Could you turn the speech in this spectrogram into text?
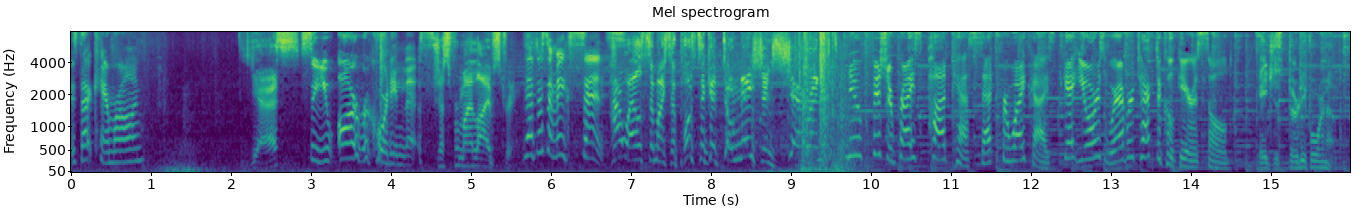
is that camera on? Yes. So you are recording this? Just for my live stream. That doesn't make sense. How else am I supposed to get donations, Sharon? New Fisher Price podcast set for white guys. Get yours wherever tactical gear is sold. Ages 34 and up.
